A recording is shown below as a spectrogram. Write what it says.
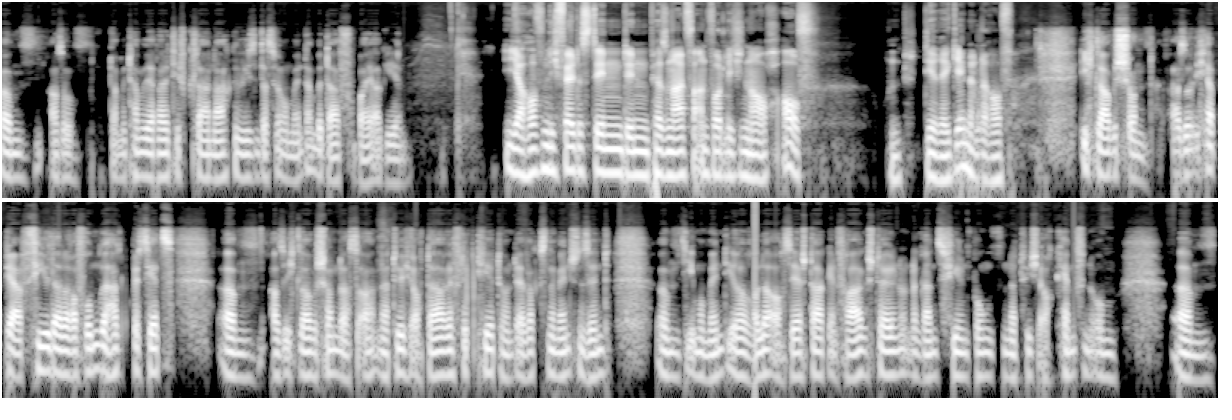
Ähm, also damit haben wir relativ klar nachgewiesen, dass wir im Moment am Bedarf vorbei agieren. Ja, hoffentlich fällt es den, den Personalverantwortlichen auch auf und die reagieren dann darauf. Ich glaube schon. Also ich habe ja viel darauf rumgehackt bis jetzt. Ähm, also ich glaube schon, dass natürlich auch da reflektierte und erwachsene Menschen sind, ähm, die im Moment ihre Rolle auch sehr stark in Frage stellen und an ganz vielen Punkten natürlich auch kämpfen, um ähm,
